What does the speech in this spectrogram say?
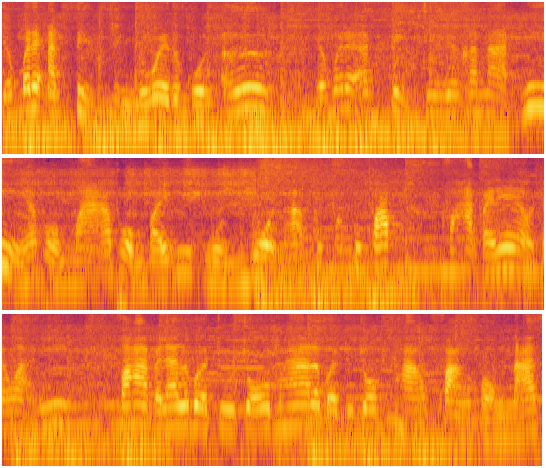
ยังไม่ได้อันติจริงนะเว้ยทุกคน เออ ยังไม่ได้อันติจริงยังขนาดนี้ครับผมมาครับผมไปมีดหมุนวนครับปุ๊บปั๊บปุ๊บปั๊บฟาดไปแล้วจังหวะนี้ฟาดไปแล้วระเบิดจูโจมฮะระเบิดจูโจมทางฝั่งของนัส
